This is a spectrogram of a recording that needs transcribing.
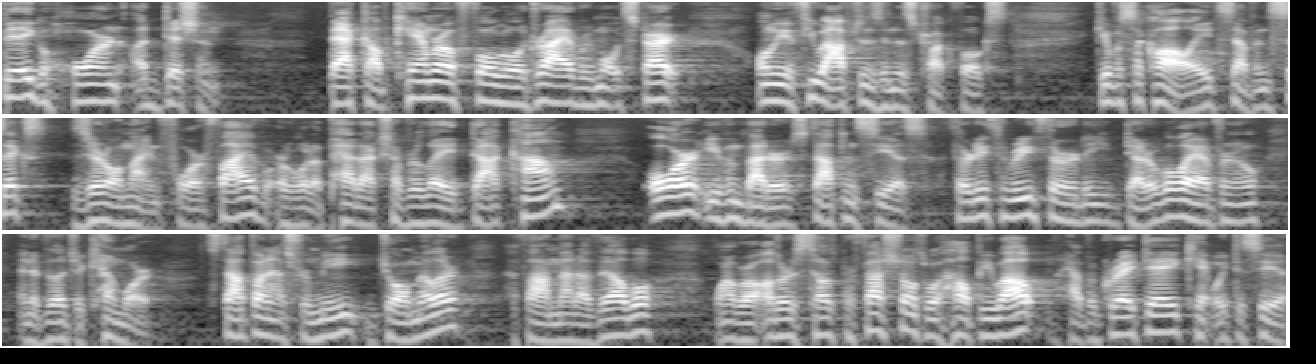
Big Horn Edition. Backup camera, four-wheel drive, remote start, only a few options in this truck folks. Give us a call 876-0945 or go to paddockchevrolet.com or even better, stop and see us 3330 Delaware Avenue in the village of Kenmore. Stop on and ask for me, Joe Miller. If I'm not available, one of our other sales professionals will help you out. Have a great day. Can't wait to see you.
